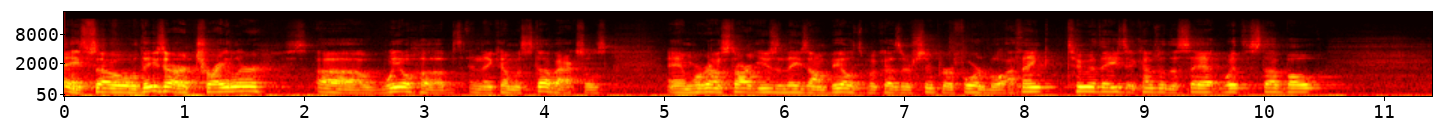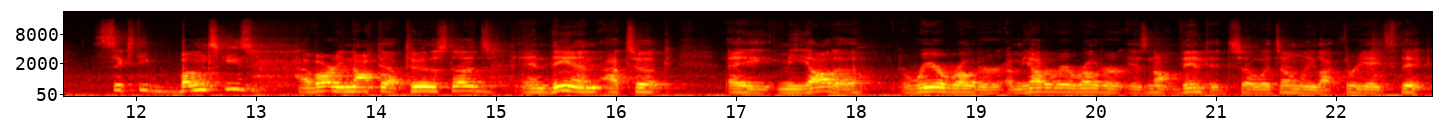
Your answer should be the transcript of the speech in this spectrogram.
Okay, so these are trailer uh, wheel hubs and they come with stub axles. And we're gonna start using these on builds because they're super affordable. I think two of these, it comes with a set with the stub bolt, 60 bone skis. I've already knocked out two of the studs. And then I took a Miata rear rotor. A Miata rear rotor is not vented, so it's only like 3 eighths thick.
